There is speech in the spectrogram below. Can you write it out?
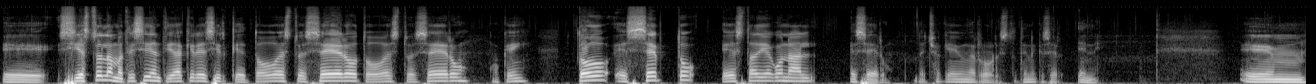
Eh, si esto es la matriz identidad, quiere decir que todo esto es 0, todo esto es 0, ¿ok? Todo excepto esta diagonal es 0. De hecho aquí hay un error, esto tiene que ser n. Em,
